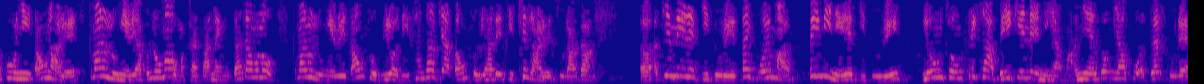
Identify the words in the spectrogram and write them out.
အကူအညီတောင်းလာတယ် ကျမတို့ လူငယ်တွေကဘလို့မှမခံစားနိုင်ဘူး ဒါကြောင့်မလို့ ကျမတို့ လူငယ်တွေ တောင်းဆိုပြီးတော့ဒီဆန္ဒပြတောင်းဆိုရတဲ့အထိ ဖြစ်လာတယ်ဆိုတာက အပြစ်မဲ့တဲ့ ပြည်သူတွေ တိုက်ပွဲမှာ ပိတ်မိနေတဲ့ ပြည်သူတွေ လုံခြုံစိတ်ချဘေးကင်းတဲ့နေရာမှာ အမြဲဆုံးရောက်ဖို့အတွက်ဆိုတဲ့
